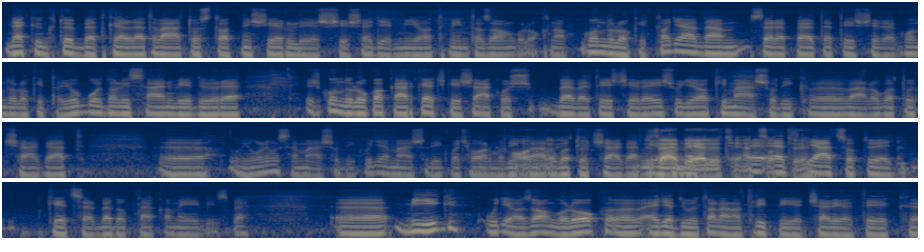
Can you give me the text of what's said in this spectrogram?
nekünk többet kellett változtatni sérülés és egyéb miatt, mint az angoloknak. Gondolok itt Nagy Ádám szerepeltetésére, gondolok itt a jobboldali szárnyvédőre, és gondolok akár Kecskés Ákos bevetésére is, ugye, aki második válogatottságát Uh, jól emlékszem, második, ugye? Második vagy harmadik, harmadik. válogatottságát. Az EB előtt játszott e, ő. Játszott ő egy, kétszer bedobták a mélyvízbe. Uh, míg ugye az angolok uh, egyedül talán a trippiét cserélték uh,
